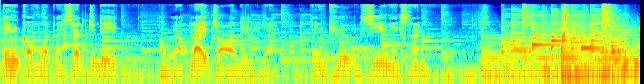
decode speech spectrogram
think of what I said today and we apply it to our daily life. Thank you. See you next time. Thank you.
